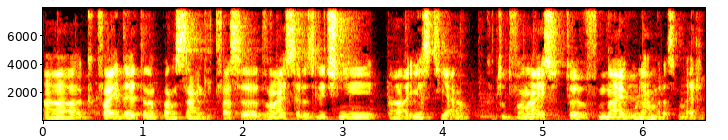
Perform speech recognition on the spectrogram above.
А, каква е идеята на пансанги? Това са 12 различни а, ястия, като 12-то е в най-голям размер.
